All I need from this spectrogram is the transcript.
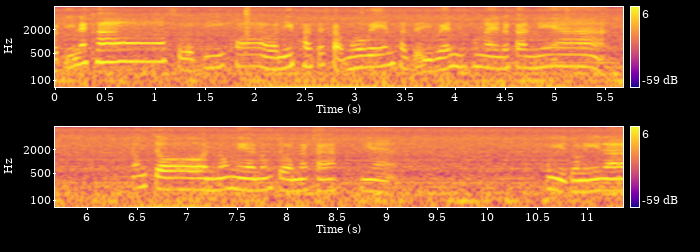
วัสดีนะคะ สวัสดีค่ะ วันนี้พาจะขับมาเว้นพาจะอีเวนต์อยู่ข้างในนะคะ เนี่ยน้องจอนน้องแมวน้องจอนนะคะ เนี่ยเขาอยู่ตรงนี้นะ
